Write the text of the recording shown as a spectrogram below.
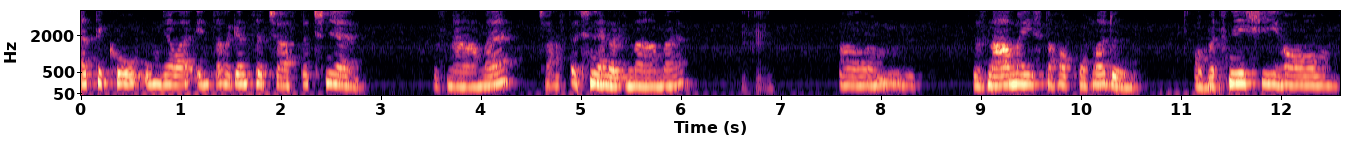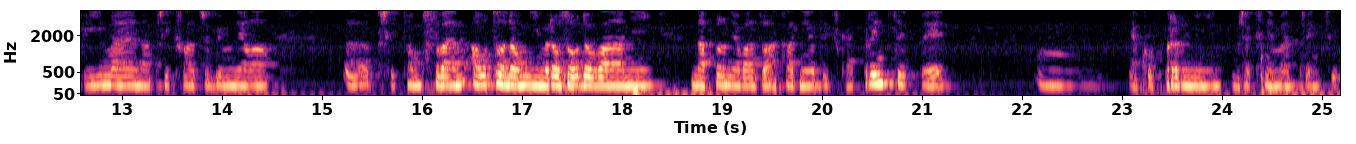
etiku umělé inteligence částečně známe, částečně neznáme. Um, známe ji z toho pohledu obecnějšího, víme například, že by měla uh, při tom svém autonomním rozhodování naplňovat základní etické principy, um, jako první, řekněme, princip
